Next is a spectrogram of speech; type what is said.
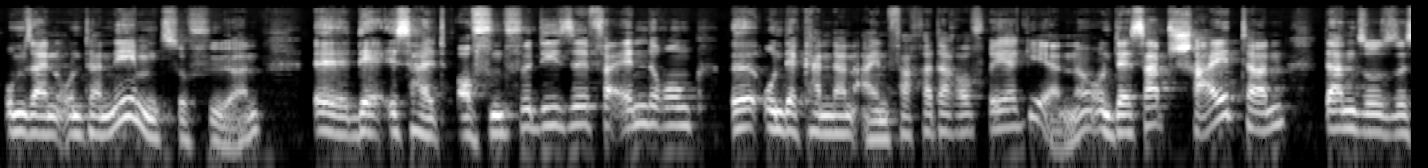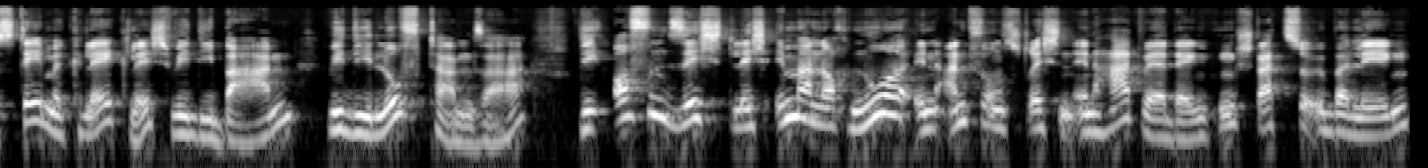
um sein Unternehmen zu führen, äh, der ist halt offen für diese Veränderung äh, und der kann dann einfacher darauf reagieren. Ne? Und deshalb scheitern dann so Systeme kläglich wie die Bahn, wie die Lufthansa, die offensichtlich immer noch nur in Anführungsstrichen in Hardware denken, statt zu überlegen,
